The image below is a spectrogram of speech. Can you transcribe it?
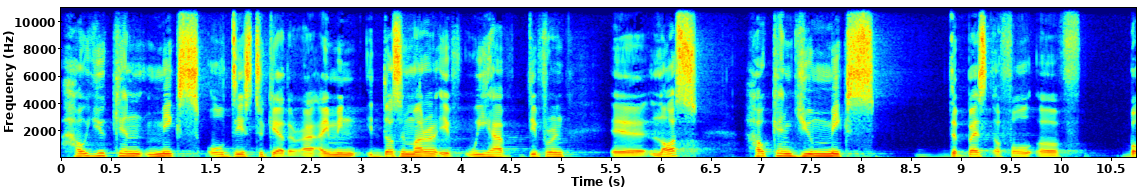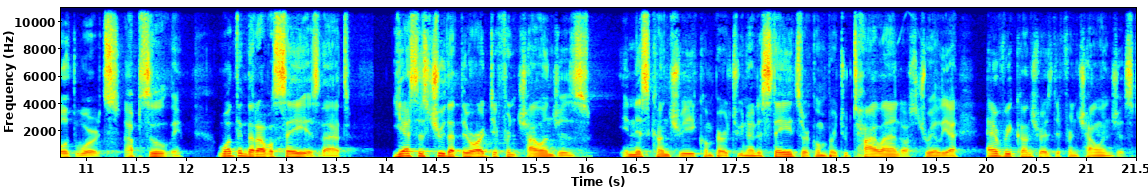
How you can mix all this together? I, I mean, it doesn't matter if we have different uh, laws. How can you mix the best of all of both worlds? Absolutely. One thing that I will say is that yes, it's true that there are different challenges in this country compared to United States or compared to Thailand, Australia. Every country has different challenges.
